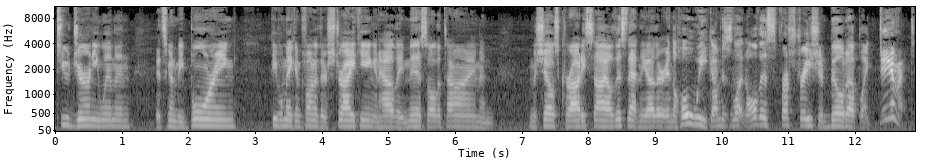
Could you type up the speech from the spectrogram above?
Two journey women, it's going to be boring people making fun of their striking and how they miss all the time and Michelle's karate style, this, that, and the other. And the whole week, I'm just letting all this frustration build up like, damn it!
